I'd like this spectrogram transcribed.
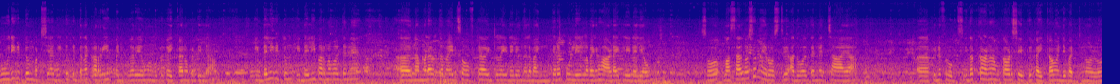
ഭൂരി കിട്ടും പക്ഷേ അതിലേക്ക് കിട്ടുന്ന കറി പരിപ്പ് കറിയും നമുക്ക് കഴിക്കാൻ ഒക്കത്തില്ല. ഇഡലി കിട്ടും. ഇഡലി പറഞ്ഞ പോലെ തന്നെ നമ്മുടെ അവിടുത്തെ മാതിരി സോഫ്റ്റ് ആയിട്ടുള്ള ഇഡലി ഒന്നുമല്ല. ഭയങ്കര പുള്ളിയുള്ള ഭയങ്കര ഹാർഡായിട്ടുള്ള ഇഡലിയാവും. സോ മസാല ദോശ നെയ് റോസ്റ്റ് അതുപോലെ തന്നെ ചായ പിന്നെ ഫ്രൂട്ട്സ് ഇതൊക്കെയാണ് നമുക്ക് അവിടെ ശരിക്കും കഴിക്കാൻ വേണ്ടി പറ്റുന്നുള്ളൂ.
